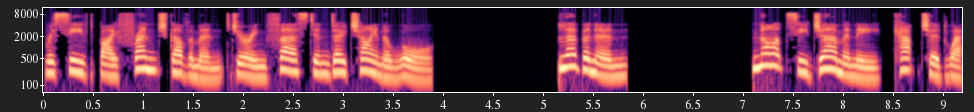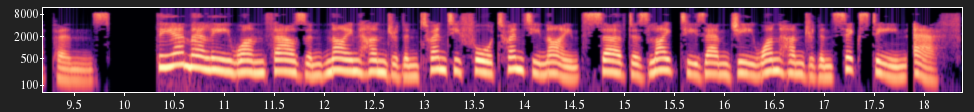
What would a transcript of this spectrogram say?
received by French government during First Indochina War. Lebanon Nazi Germany, captured weapons. The MLE 1924 29 served as Leichtese MG 116 F.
